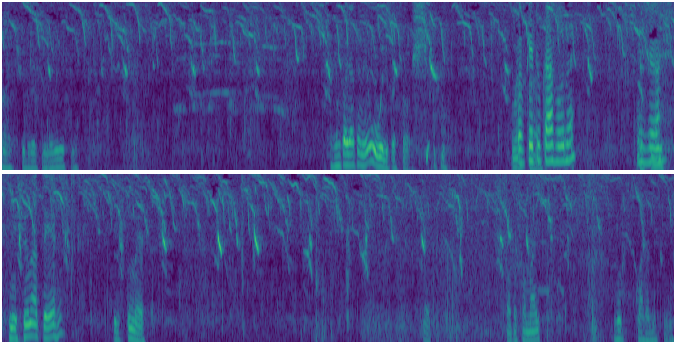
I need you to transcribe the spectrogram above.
Olha, esse broto bem bonitinho. Vocês têm que olhar também o olho, pessoal. Só porque tu cavou, né? Já. Mexeu na terra, eles começam. É. Falta só mais outros quadros ali cima.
